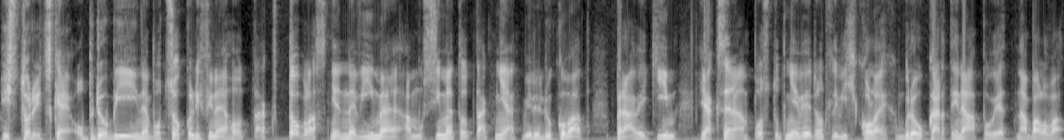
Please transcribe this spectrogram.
historické období nebo cokoliv jiného, tak to vlastně nevíme a musíme to tak nějak vydedukovat právě tím, jak se nám postupně v jednotlivých kolech budou karty nápověd nabalovat.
